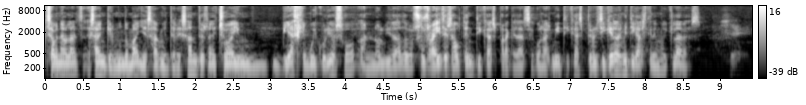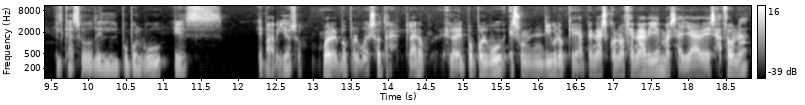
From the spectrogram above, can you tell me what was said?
saben hablar, saben que el mundo maya es algo interesante. De hecho, hay un viaje muy curioso. Han olvidado sus raíces auténticas para quedarse con las míticas, pero ni siquiera las míticas las tienen muy claras. El caso del Popol Vuh es, es maravilloso. Bueno, el Popol Vuh es otra, claro. Lo del Popol Vuh es un libro que apenas conoce nadie, más allá de esa zona,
